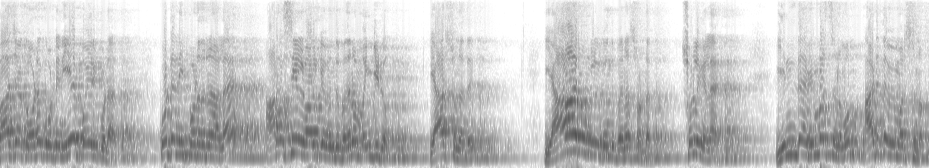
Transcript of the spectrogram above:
பாஜகவோட கூட்டணியே போயிடக்கூடாது கூட்டணி போனதுனால அரசியல் வாழ்க்கை வந்து பார்த்தீங்கன்னா மங்கிடும். யார் சொன்னது? யார் உங்களுக்கு வந்து பார்த்தீங்கன்னா சொன்னது? சொல்லுங்களேன். இந்த விமர்சனமும் அடுத்த விமர்சனம்.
